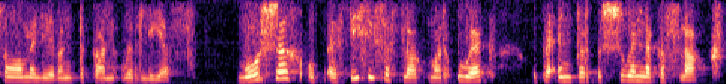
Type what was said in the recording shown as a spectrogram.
samelewing te kan oorleef. Morsig op 'n fisiese vlak, maar ook op 'n interpersoonlike vlak.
